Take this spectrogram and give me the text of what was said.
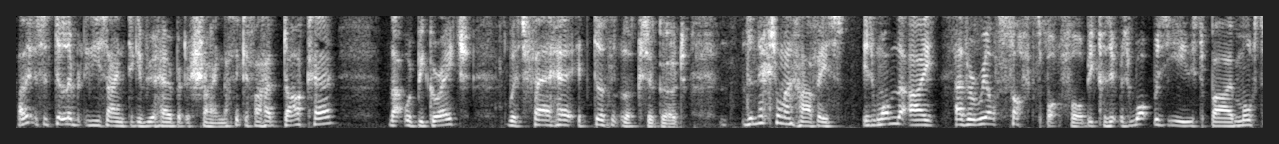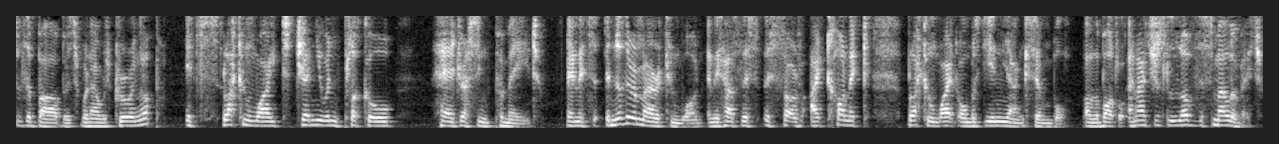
I think this is deliberately designed to give your hair a bit of shine. I think if I had dark hair, that would be great. With fair hair, it doesn't look so good. The next one I have is is one that I have a real soft spot for because it was what was used by most of the barbers when I was growing up. It's black and white, genuine Pluko hairdressing pomade. And it's another American one, and it has this, this sort of iconic black and white, almost yin yang symbol on the bottle, and I just love the smell of it.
